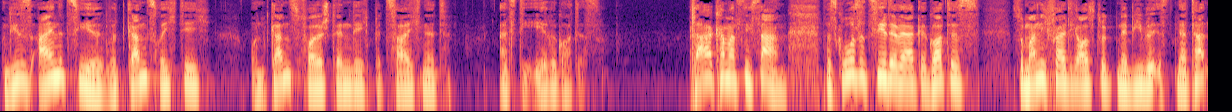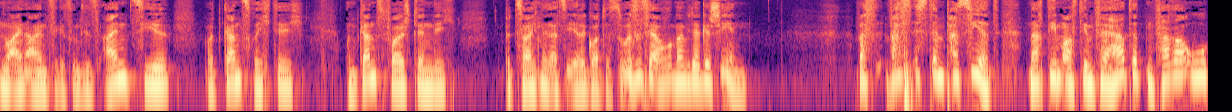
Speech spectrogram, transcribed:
Und dieses eine Ziel wird ganz richtig und ganz vollständig bezeichnet als die Ehre Gottes. Klar kann man es nicht sagen. Das große Ziel der Werke Gottes, so mannigfaltig ausgedrückt in der Bibel, ist in der Tat nur ein einziges. Und dieses eine Ziel wird ganz richtig und ganz vollständig bezeichnet als Ehre Gottes. So ist es ja auch immer wieder geschehen. Was, was ist denn passiert, nachdem aus dem verhärteten Pharao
